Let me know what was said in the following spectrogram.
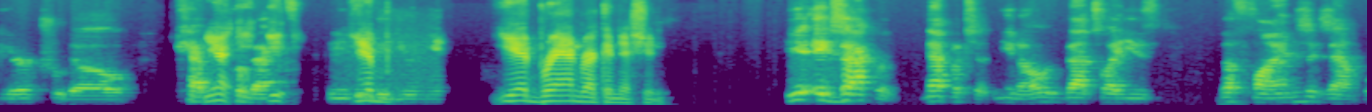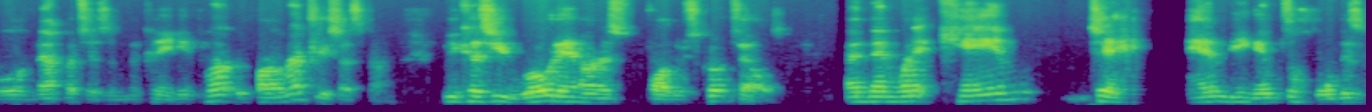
Pierre Trudeau, kept Yeah, Quebec y- leaving yeah. the union. You had brand recognition. Yeah, exactly. Nepotism. You know, that's why he's the finest example of nepotism in the Canadian parliamentary system because he rode in on his father's coattails. And then when it came to him being able to hold his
